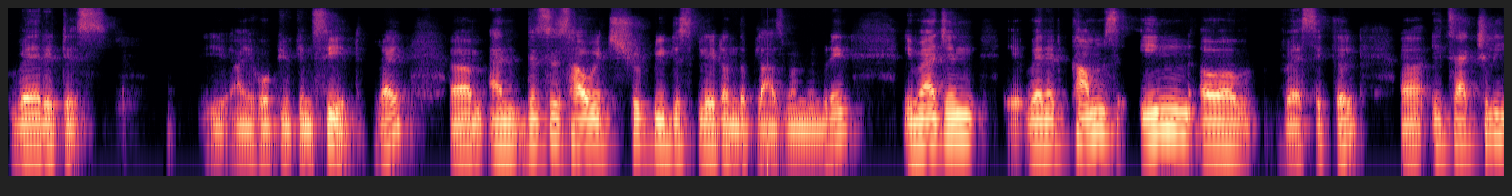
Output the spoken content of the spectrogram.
where it is I hope you can see it, right? Um, and this is how it should be displayed on the plasma membrane. Imagine when it comes in a vesicle, uh, it's actually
